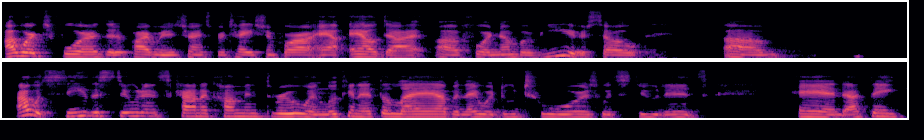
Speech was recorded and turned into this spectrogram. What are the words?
I worked for the Department of Transportation for our ALDOT uh, for a number of years. So um, I would see the students kind of coming through and looking at the lab, and they would do tours with students. And I think,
